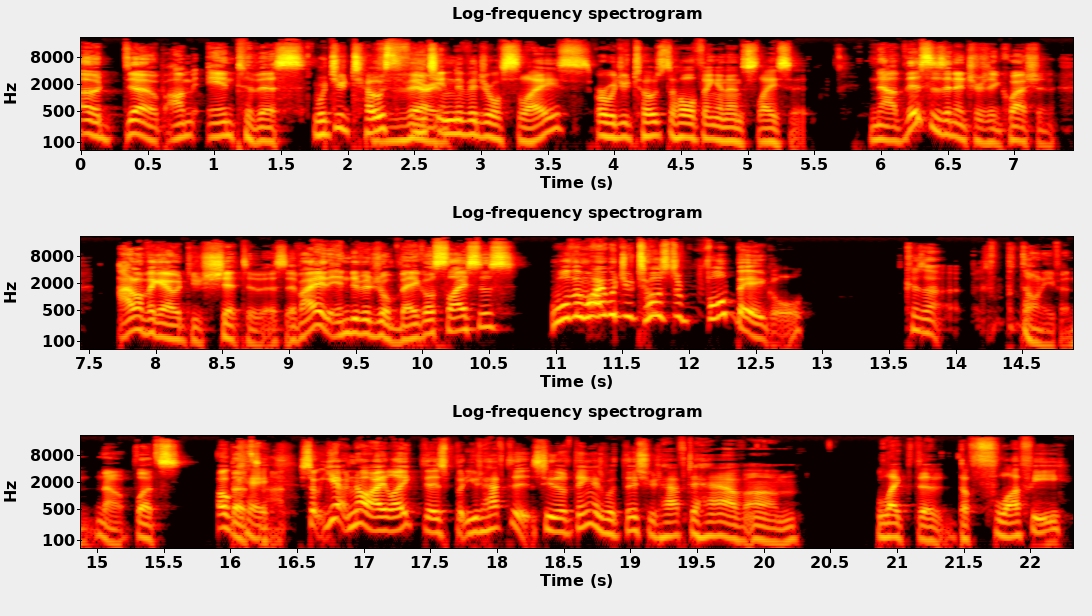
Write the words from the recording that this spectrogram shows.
"Oh, dope! I'm into this." Would you toast Very- each individual slice, or would you toast the whole thing and then slice it? Now, this is an interesting question. I don't think I would do shit to this. If I had individual bagel slices, Well, then why would you toast a full bagel? because uh, don't even. No, let's. Okay. So yeah, no, I like this, but you'd have to see the thing is with this, you'd have to have um like the the fluffy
